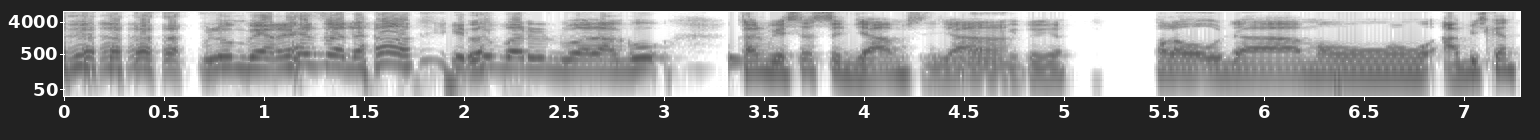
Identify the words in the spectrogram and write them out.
belum beres padahal itu baru dua lagu. Kan biasa sejam sejam Nah. gitu ya. Kalau udah mau habis kan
